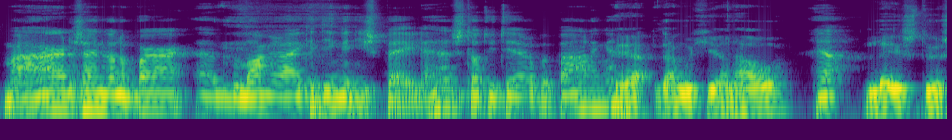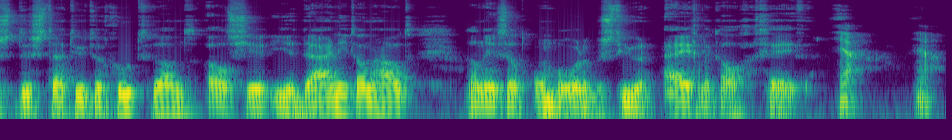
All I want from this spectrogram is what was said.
Maar er zijn wel een paar eh, belangrijke dingen die spelen. Hè? Statutaire bepalingen. ja, daar moet je je aan houden. Ja, Lees dus de statuten goed, want als je je daar niet aan houdt, dan is dat onbehoorlijk bestuur eigenlijk al gegeven. ja, ja.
